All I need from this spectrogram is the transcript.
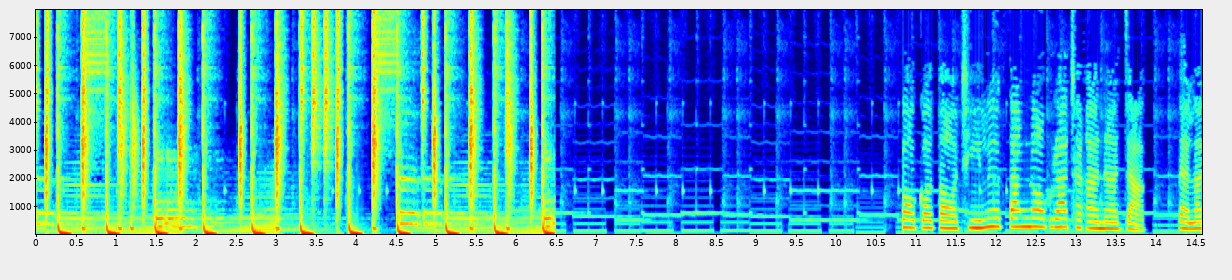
กกตชี้เลือกตั้งนอกราชอาณาจักร แต่ละ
